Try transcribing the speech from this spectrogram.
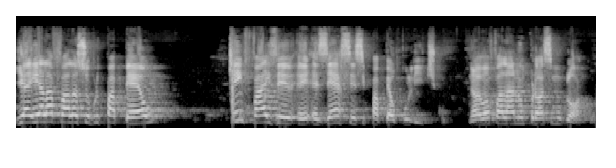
E aí ela fala sobre o papel, quem faz, exerce esse papel político. Nós vamos falar no próximo bloco.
